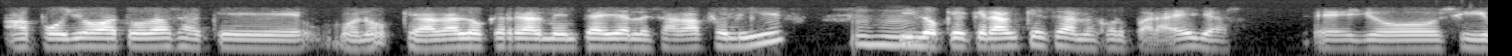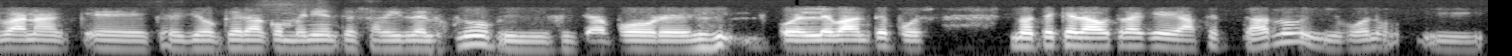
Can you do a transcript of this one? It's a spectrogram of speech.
apoyo a todas a que, bueno, que hagan lo que realmente a ellas les haga feliz y lo que crean que sea mejor para ellas. Eh, yo si Ivana eh, creyó que era conveniente salir del club y fichar por el, por el Levante, pues no te queda otra que aceptarlo y bueno, y,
